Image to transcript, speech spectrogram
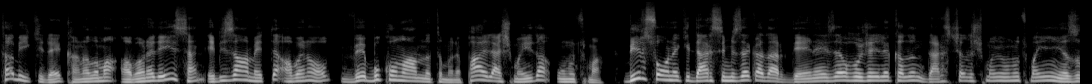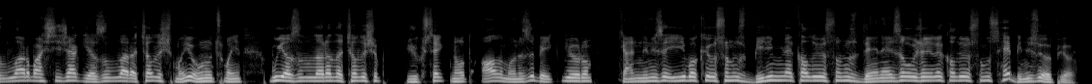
Tabii ki de kanalıma abone değilsen e bir zahmet de abone ol ve bu konu anlatımını paylaşmayı da unutma. Bir sonraki dersimize kadar DNZ Hoca ile kalın. Ders çalışmayı unutmayın. Yazılılar başlayacak. Yazılılara çalışmayı unutmayın. Bu yazılılara da çalışıp yüksek not almanızı bekliyorum. Kendinize iyi bakıyorsunuz. Bilimle kalıyorsunuz. DNZ Hoca ile kalıyorsunuz. Hepinizi öpüyorum.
